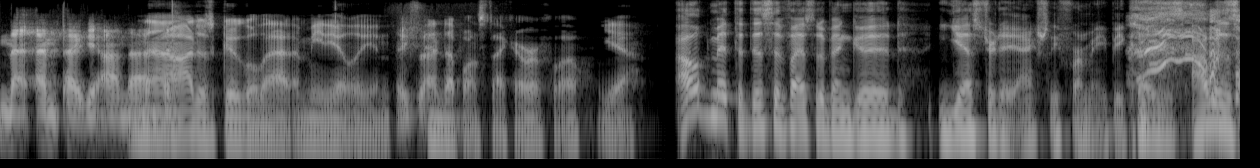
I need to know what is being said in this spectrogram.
MPEG on that. No, I just Google that immediately and exactly. end up on Stack Overflow. Yeah. I'll admit that this advice would have been good yesterday, actually, for me because I was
